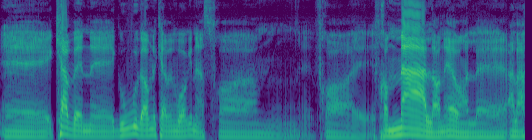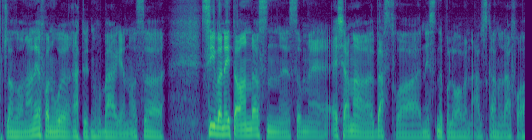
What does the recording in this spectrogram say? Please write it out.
Kevin, eh, gode gamle Kevin Vågenes fra, mm, fra, fra Mæland, er vel, eller et eller annet sånt. Han er fra noe rett utenfor Bergen. Og så Siv Anita Andersen, som jeg kjenner best fra Nissene på låven. Elsker henne derfra.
